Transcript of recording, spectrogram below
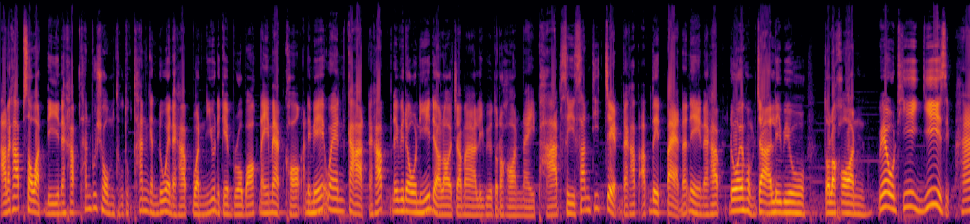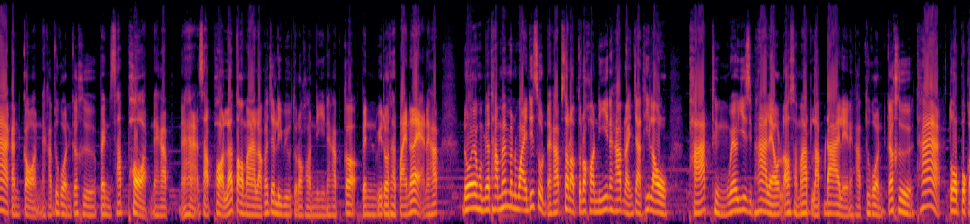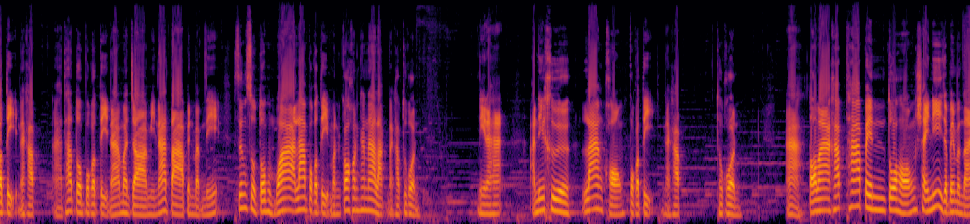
เอาละครับ สวัสดีนะครับ ท่านผู้ชมทุกๆทท่านกันด้วยนะครับ วันนี้อยู่ในเกม Roblox ในแมปของ Anime Vanguard นะครับ ในวิดีโอนี้เดี๋ยวเราจะมารีวิวตัวละครในพาร์ทซีซั่นที่ 7 นะครับ อัปเดต 8 นั่นเองนะครับ โดยผมจะรีวิว ตัวละครเวลที่ 25 กันก่อนนะครับทุกคนก็คือเป็นซับพอร์ตนะครับนะฮะซับพอร์ตแล้วต่อมาเราก็จะรีวิวตัวละครนี้นะครับก็เป็นวิดีโอถัดไปนั่นแหละนะครับโดยผมจะทำให้มันไวที่สุดนะครับสำหรับตัวละครนี้นะครับหลังจากที่เราพาร์ทถึงเวล 25 แล้วเราสามารถรับได้เลยนะครับทุกคนก็คือถ้าตัวปกตินะครับอ่าถ้าตัวปกตินะมันจะมีหน้าตาเป็นแบบนี้ ซึ่งส่วนตัวผมว่าร่างปกติมันก็ค่อนข้างน่ารักนะครับทุกคนนี่นะฮะอันนี้คือร่างของปกตินะครับทุกคน อ่าต่อมาครับถ้าเป็นตัวของชายนี่จะเป็นแบบไหน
